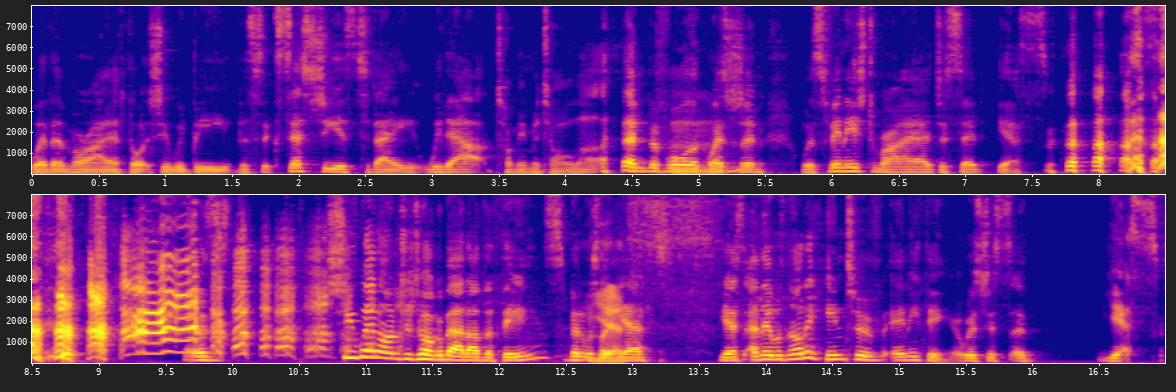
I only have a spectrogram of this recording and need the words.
whether Mariah thought she would be the success she is today without Tommy Mottola. And before Mm. the question was finished, Mariah just said yes. Was- she went on to talk about other things, but it was like yes, Yes. yes, and there was not a hint of anything. It was just a yes.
